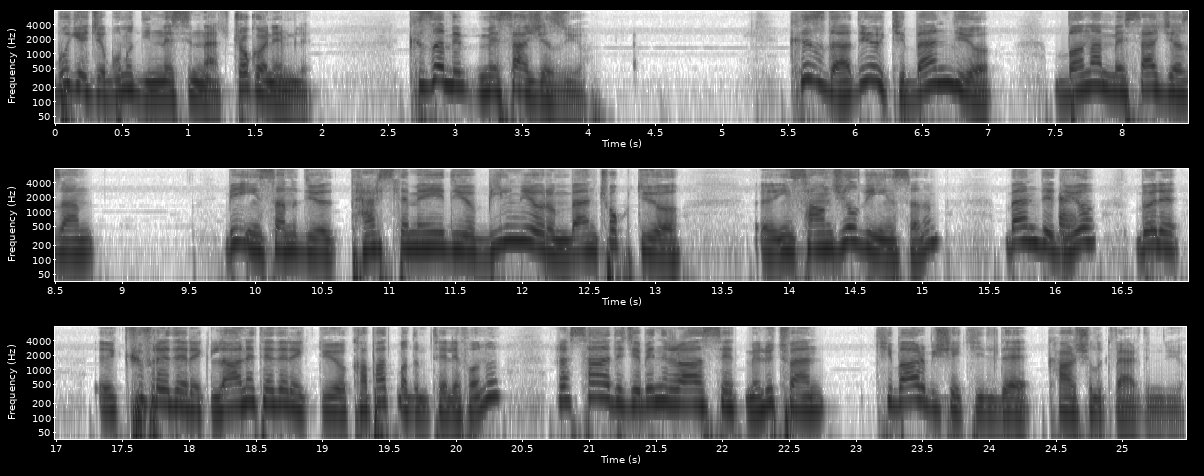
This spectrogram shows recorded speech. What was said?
bu gece bunu dinlesinler. Çok önemli. Kıza bir mesaj yazıyor. Kız da diyor ki ben diyor bana mesaj yazan bir insanı diyor terslemeyi diyor bilmiyorum ben çok diyor e, insancıl bir insanım. Ben de diyor böyle e, küfrederek lanet ederek diyor kapatmadım telefonu. Sadece beni rahatsız etme lütfen kibar bir şekilde karşılık verdim diyor.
